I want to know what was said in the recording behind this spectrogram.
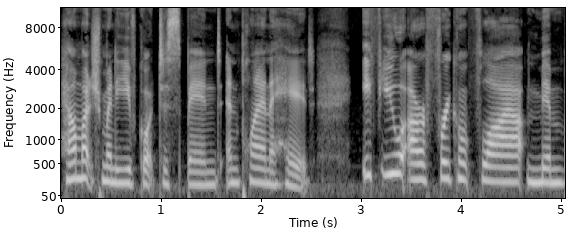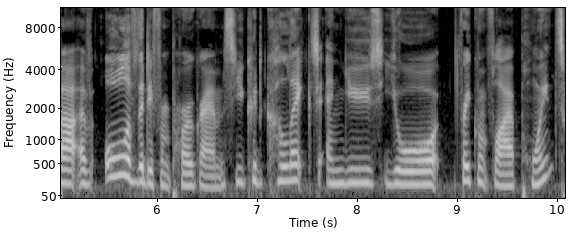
how much money you've got to spend and plan ahead. If you are a frequent flyer member of all of the different programs, you could collect and use your frequent flyer points.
